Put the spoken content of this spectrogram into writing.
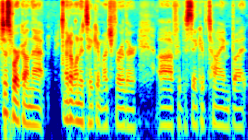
just work on that. I don't want to take it much further uh, for the sake of time, but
